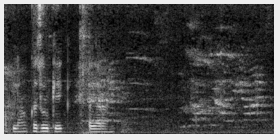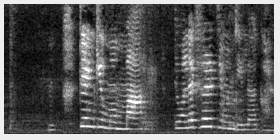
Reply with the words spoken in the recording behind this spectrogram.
आपला खजूर केक तयार आहे. थँक्यू मम्मा तुम्हाला खेळ खेळत येऊन दिला घरा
